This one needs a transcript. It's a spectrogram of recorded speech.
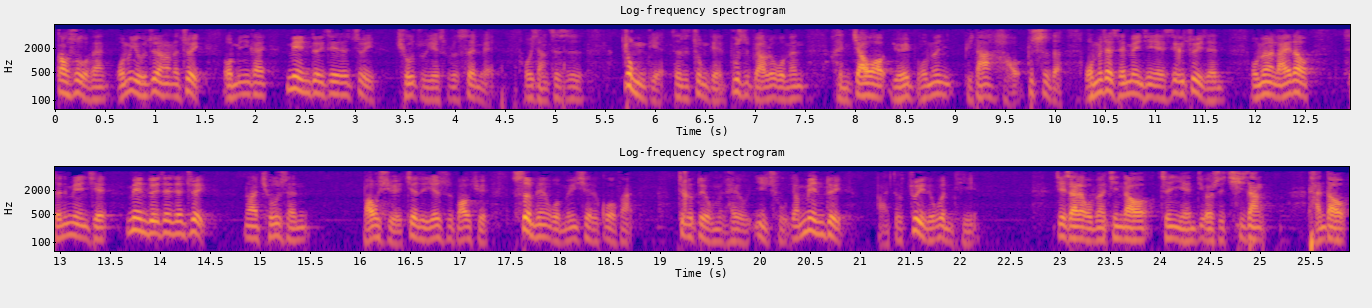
告诉我们，我们有这样的罪，我们应该面对这些罪，求主耶稣的赦免。我想这是重点，这是重点，不是表露我们很骄傲，以为我们比他好，不是的。我们在神面前也是一个罪人，我们要来到神的面前，面对这些罪，那求神保血，借着耶稣保血赦免我们一切的过犯。这个对我们才有益处，要面对啊这个罪的问题。接下来我们要进到箴言第二十七章，谈到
